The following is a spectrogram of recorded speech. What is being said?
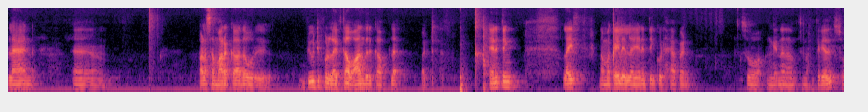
planned um, பழச மறக்காத ஒரு பியூட்டிஃபுல் லைஃப் தான் வாழ்ந்துருக்காப்புல. பட் எனிதிங் லைஃப் நம்ம கையில் இல்லை எனிதிங் குட் ஹேப்பன் ஸோ அங்கே என்ன நடந்துச்சு நமக்கு தெரியாது. So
